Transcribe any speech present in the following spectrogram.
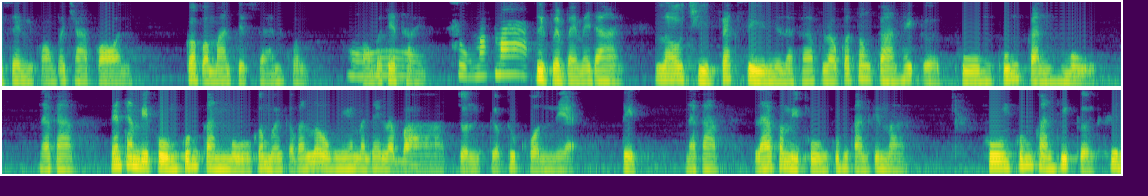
1%ของประชากร ก็ประมาณ 7 0 0 0 0 0 คนของประเทศไทย สูงมากซึ่งเป็นไปไม่ได้ เราฉีดวัคซีนเนี่ยนะครับ เราก็ต้องการให้เกิดภูมิคุ้มกันหมู่นะครับนั้นถ้ามีภูมิคุ้มกันหมู่ก็เหมือนกับว่าโรคนี้มันได้ระบาดจนเกือบทุกคนเนี่ยติดนะครับ แล้วก็มีภูมิคุ้มกันขึ้นมา ภูมิคุ้มกันที่เกิดขึ้น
